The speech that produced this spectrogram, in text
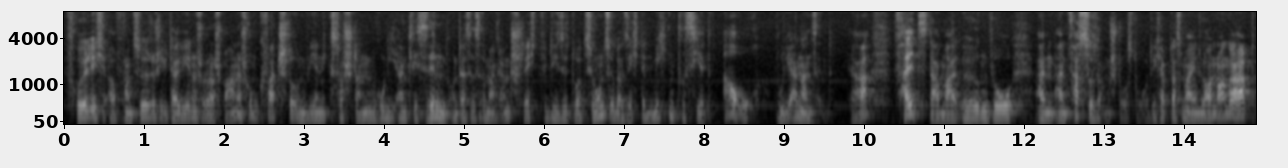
fröhlich auf Französisch, Italienisch oder Spanisch rumquatschte und wir nichts verstanden, wo die eigentlich sind. Und das ist immer ganz schlecht für die Situationsübersicht, denn mich interessiert auch, wo die anderen sind. Ja, falls da mal irgendwo ein, ein Fasszusammenstoß droht. Ich habe das mal in London gehabt,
